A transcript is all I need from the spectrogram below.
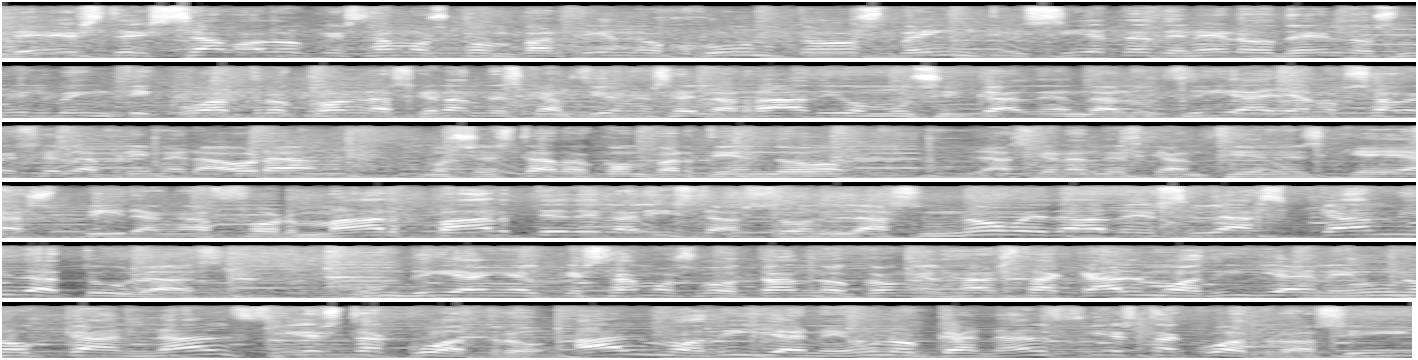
de este sábado que estamos compartiendo juntos, 27 de enero del 2024, con las grandes canciones de la radio musical de Andalucía. Ya lo sabes, en la primera hora hemos estado compartiendo las grandes canciones que aspiran a formar parte de la lista. Son las novedades, las candidaturas. Un día en el que estamos votando con el hashtag Almohadilla N1 Canal Fiesta 4. Almohadilla N1 Canal Fiesta 4. Así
